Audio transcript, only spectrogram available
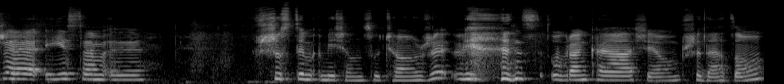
że jestem y, w szóstym miesiącu ciąży, więc ubranka się przydadzą.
